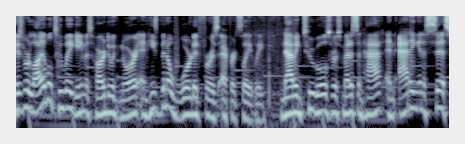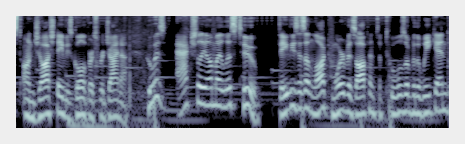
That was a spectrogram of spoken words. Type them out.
His reliable two-way game is hard to ignore and he's been awarded for his efforts lately, nabbing two goals versus Medicine Hat and adding an assist on Josh Davies' goal versus Regina, who is actually on my list too. Davies has unlocked more of his offensive tools over the weekend,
